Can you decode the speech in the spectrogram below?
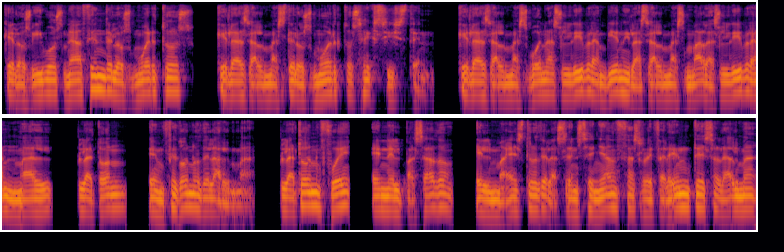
que los vivos nacen de los muertos, que las almas de los muertos existen, que las almas buenas libran bien y las almas malas libran mal, Platón, Enfedono del alma. Platón fue, en el pasado, el maestro de las enseñanzas referentes al alma,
